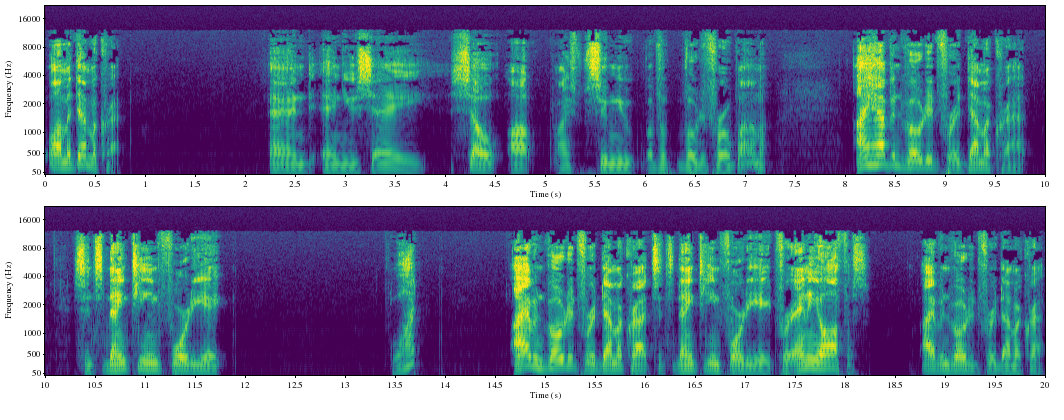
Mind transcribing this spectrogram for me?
well, I'm a Democrat. And, and you say, so uh, I assume you voted for Obama. I haven't voted for a Democrat since 1948. What? I haven't voted for a Democrat since 1948 for any office. I haven't voted for a Democrat.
